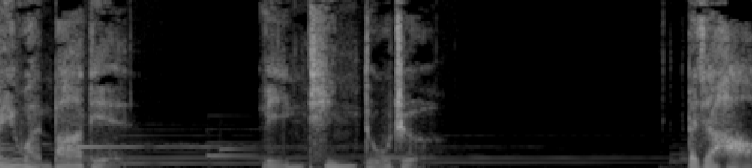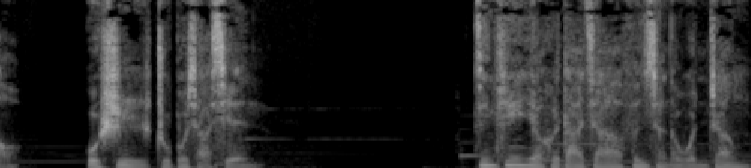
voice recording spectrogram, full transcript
每晚八点，聆听读者。大家好，我是主播小贤。今天要和大家分享的文章，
